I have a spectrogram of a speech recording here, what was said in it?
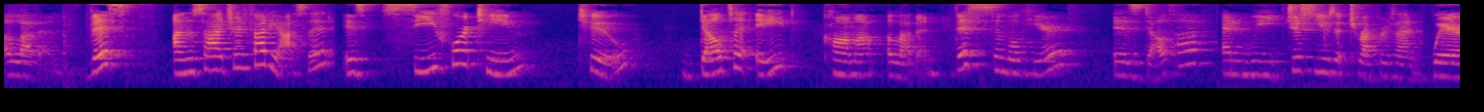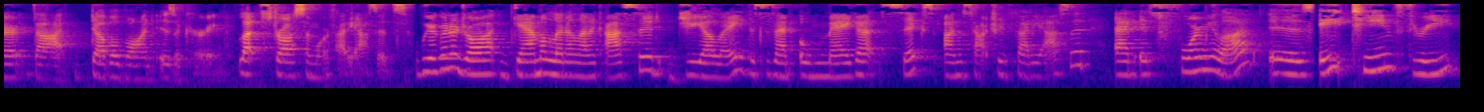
11. This unsaturated fatty acid is C14, 2, delta 8, comma 11. This symbol here is delta and we just use it to represent where that double bond is occurring. Let's draw some more fatty acids. We're gonna draw gamma linolenic acid, GLA. This is an omega-6 unsaturated fatty acid and its formula is 18,3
